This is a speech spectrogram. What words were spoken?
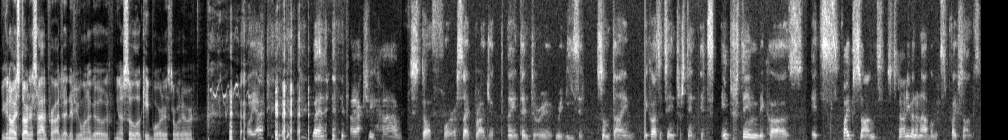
You can always start a side project if you want to go, you know, solo keyboardist or whatever. Oh yeah. well, I actually have stuff for a side project. I intend to re- release it sometime because it's interesting. It's interesting because it's five songs. It's not even an album. It's five songs,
